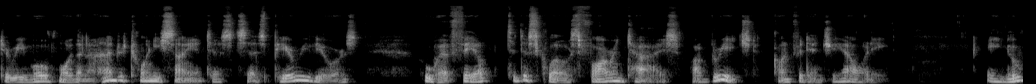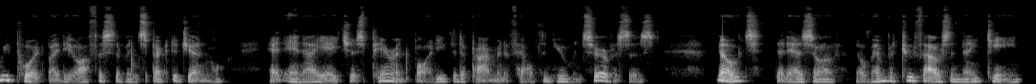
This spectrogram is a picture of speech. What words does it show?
to remove more than 120 scientists as peer reviewers who have failed to disclose foreign ties or breached confidentiality. A new report by the Office of Inspector General at NIH's parent body, the Department of Health and Human Services, notes that as of November 2019,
